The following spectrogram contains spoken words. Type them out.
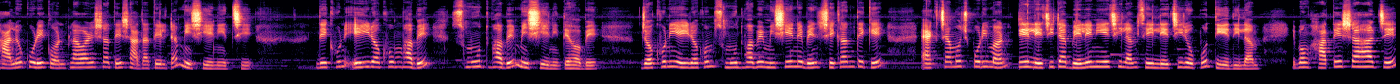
ভালো করে কর্নফ্লাওয়ারের সাথে সাদা তেলটা মিশিয়ে নিচ্ছি। দেখুন, এই রকমভাবে স্মুথভাবে মিশিয়ে নিতে হবে। যখনই এই রকম স্মুথভাবে মিশিয়ে নেবেন, সেখান থেকে এক চামচ পরিমাণ যে লেচিটা বেলে নিয়েছিলাম, সেই লেচির ওপর দিয়ে দিলাম এবং হাতের সাহায্যে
